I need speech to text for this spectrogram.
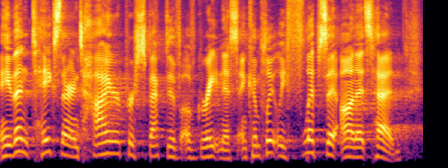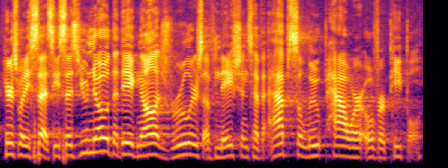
And he then takes their entire perspective of greatness and completely flips it on its head. Here's what he says He says, You know that the acknowledged rulers of nations have absolute power over people,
